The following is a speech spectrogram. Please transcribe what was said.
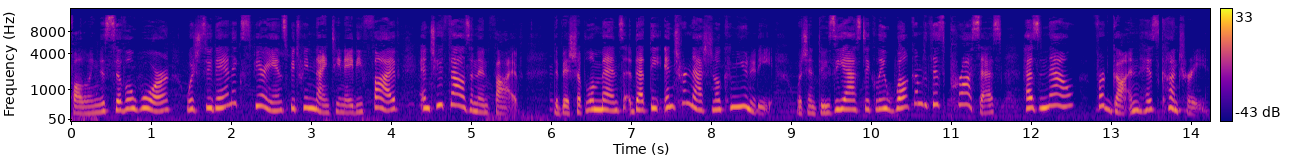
following the civil war which Sudan experienced between 1985 and 2005. The bishop laments that the international community, which enthusiastically welcomed this process, has now forgotten his country.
